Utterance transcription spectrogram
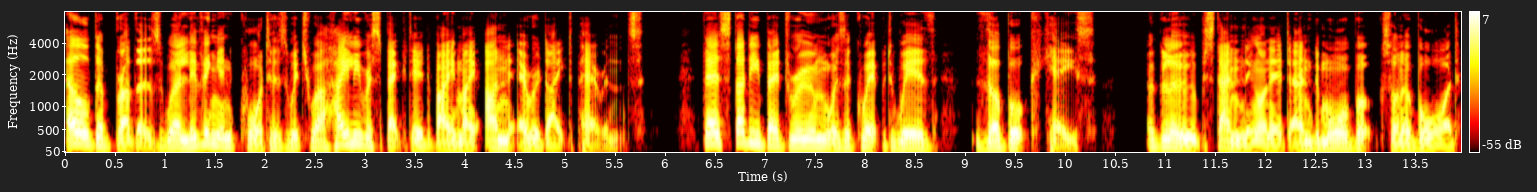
elder brothers were living in quarters which were highly respected by my unerudite parents. Their study bedroom was equipped with the bookcase, a globe standing on it, and more books on a board.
